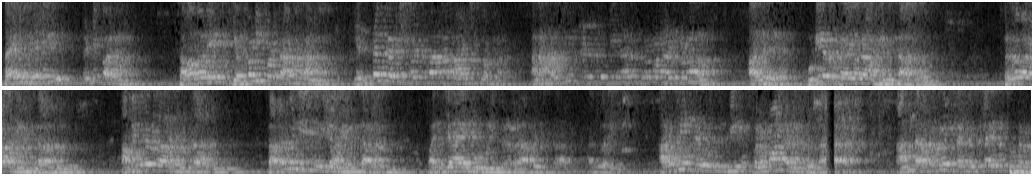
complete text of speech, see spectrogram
தயவு செய்து எண்ணி பாருங்க. சாவரின் எப்படிப்பட்ட அரசாங்கம்? எந்த கட்சி வேண்டுமானாலும் ஆட்சி வரலாம் ஆனா அரசியல் சட்டத்தின் மீதான சிரமம் எடுக்கணும். அது குடியரசுத் தலைவராக இருந்தாலும் பிரதமராக இருந்தாலும் அமைச்சர்களாக இருந்தாலும் தலைமை நீதிபதியாக இருந்தாலும் பஞ்சாயத்து உறுப்பினராக இருந்தாலும் அதுவரை அரசியல் சட்டத்தின் மீது பிரமாணம் எடுக்கிறதுனா அந்த அரசியல் சட்டத்துல என்ன சொல்றது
